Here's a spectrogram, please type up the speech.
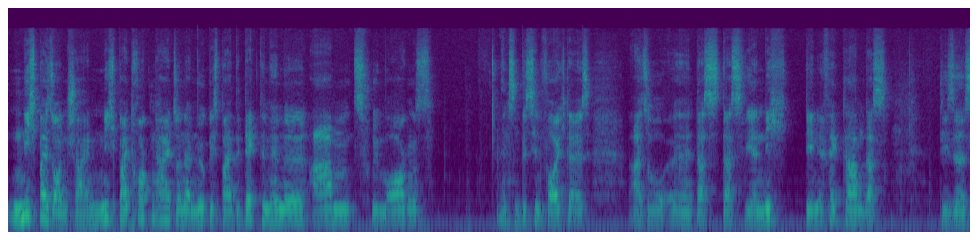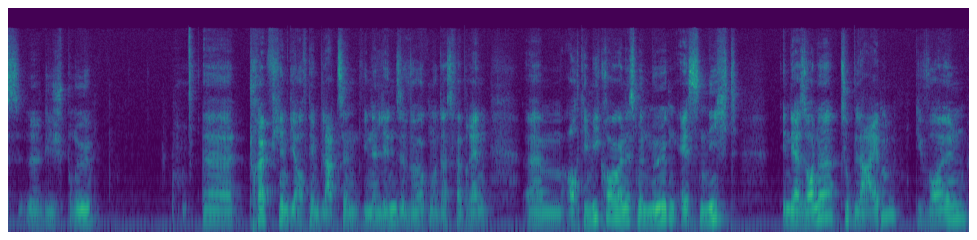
nicht bei Sonnenschein, nicht bei Trockenheit, sondern möglichst bei bedecktem Himmel, abends, frühmorgens, wenn es ein bisschen feuchter ist. Also, äh, dass, dass wir nicht den Effekt haben, dass dieses, äh, die Sprühtröpfchen, äh, die auf dem Blatt sind, wie eine Linse wirken und das verbrennen. Ähm, auch die Mikroorganismen mögen es nicht, in der Sonne zu bleiben. Die wollen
